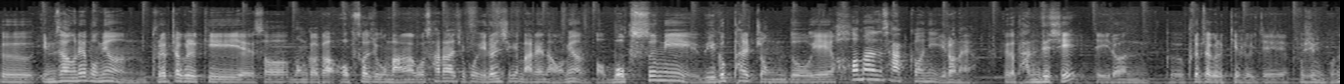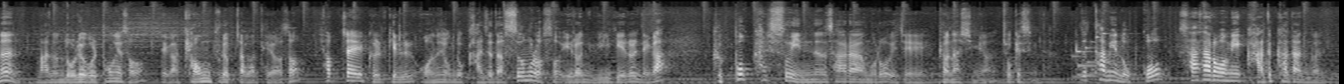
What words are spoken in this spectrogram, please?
그 임상을 해보면 불협자 글귀에서 뭔가가 없어지고 망하고 사라지고 이런 식의 말에 나오면 어, 목숨이 위급할 정도의 험한 사건이 일어나요. 그래서 반드시 이런 그 불협자 글귀를 이제 보신 분은 많은 노력을 통해서 내가 경불협자가 되어서 협자의 글귀를 어느 정도 가져다 씀으로써 이런 위기를 내가 극복할 수 있는 사람으로 이제 변하시면 좋겠습니다. 뜻함이 높고 사사로움이 가득하다는 건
